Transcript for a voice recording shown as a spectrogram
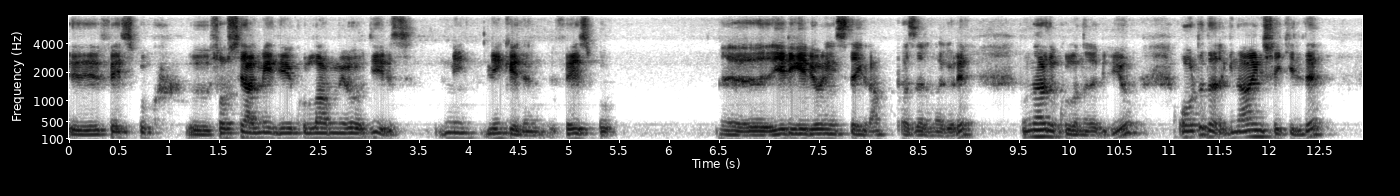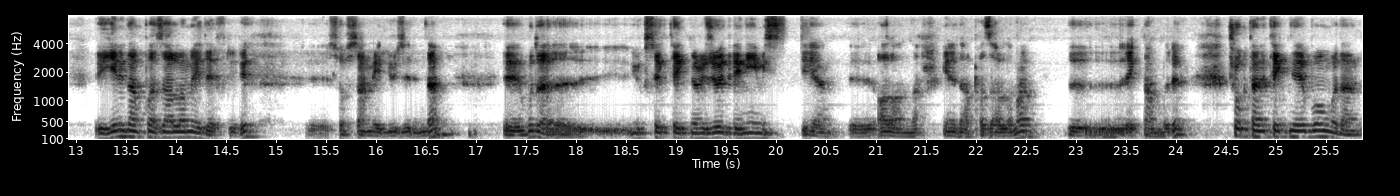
e, Facebook, e, sosyal medyayı kullanmıyor değiliz. LinkedIn, Facebook, e, yeri geliyor Instagram pazarına göre. Bunlar da kullanılabiliyor. Orada da yine aynı şekilde e, yeniden pazarlama hedefleri e, sosyal medya üzerinden. E, bu da yüksek teknoloji ve deneyim isteyen e, alanlar yeniden pazarlama reklamları. Çok tane tekniğe boğmadan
